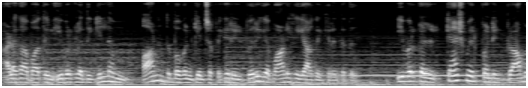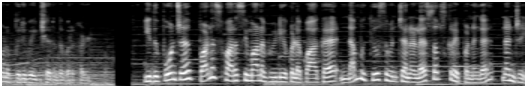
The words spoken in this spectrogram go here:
அலகாபாத்தில் இவர்களது இல்லம் ஆனந்த பவன் என்ற பெயரில் பெரிய மாளிகையாக இருந்தது. இவர்கள் காஷ்மீர் பண்டிட் பிராமண பிரிவைச் சேர்ந்தவர்கள். இது போன்ற பல சுவாரஸ்யமான வீடியோக்களை பார்க்க நம்ம கியூ செவன் சேனலை சப்ஸ்கிரைப் பண்ணுங்க. நன்றி.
